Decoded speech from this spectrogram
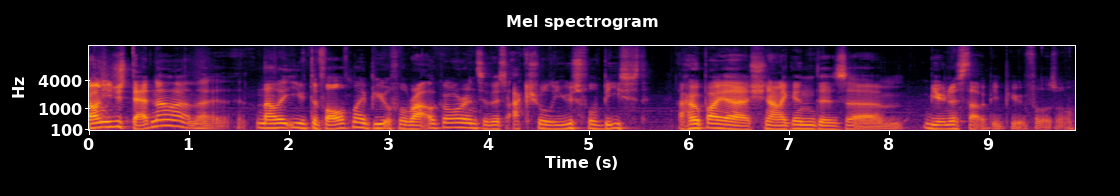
aren't you just dead now? Now that you've devolved my beautiful Rattlegore into this actual useful beast. I hope I uh, shenaniganed his um. That would be beautiful as well.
